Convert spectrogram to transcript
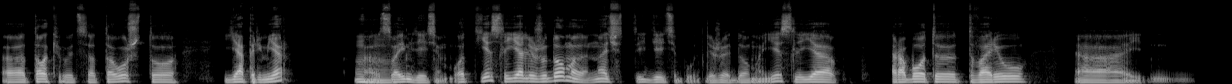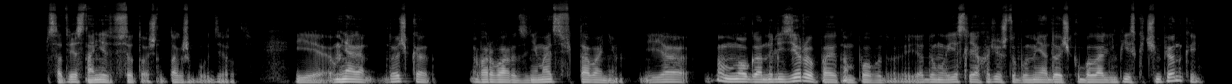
отталкиваются от того, что я пример э, своим детям. Вот если я лежу дома, значит и дети будут лежать дома. Если я работаю, творю, э, соответственно, они все точно так же будут делать. И у меня дочка Варвара занимается фехтованием. И я ну, много анализирую по этому поводу. Я думаю, если я хочу, чтобы у меня дочка была олимпийской чемпионкой,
